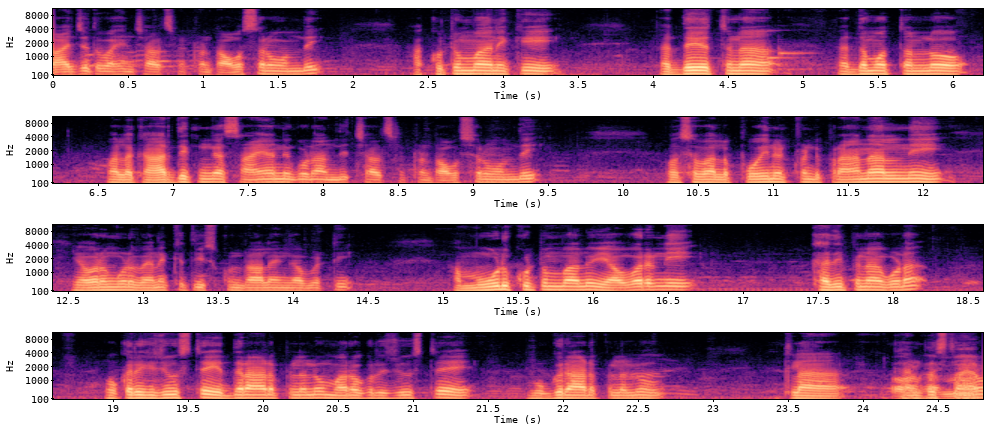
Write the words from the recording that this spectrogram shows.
బాధ్యత వహించాల్సినటువంటి అవసరం ఉంది. ఆ కుటుంబానికి పెద్ద ఎత్తున పెద్ద మొత్తంలో వాళ్ళకి ఆర్థికంగా సాయాన్ని కూడా అందించాల్సినటువంటి అవసరం ఉంది. బహుశా వాళ్ళ పోయినటువంటి ప్రాణాలని ఎవరం కూడా వెనక్కి తీసుకుని రాలేం కాబట్టి ఆ మూడు కుటుంబాలు ఎవరిని కదిపినా కూడా ఒకరికి చూస్తే ఇద్దరు ఆడపిల్లలు మరొకరు చూస్తే ముగ్గురు ఆడపిల్లలు ఇట్లా కనిపిస్తున్నారు.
